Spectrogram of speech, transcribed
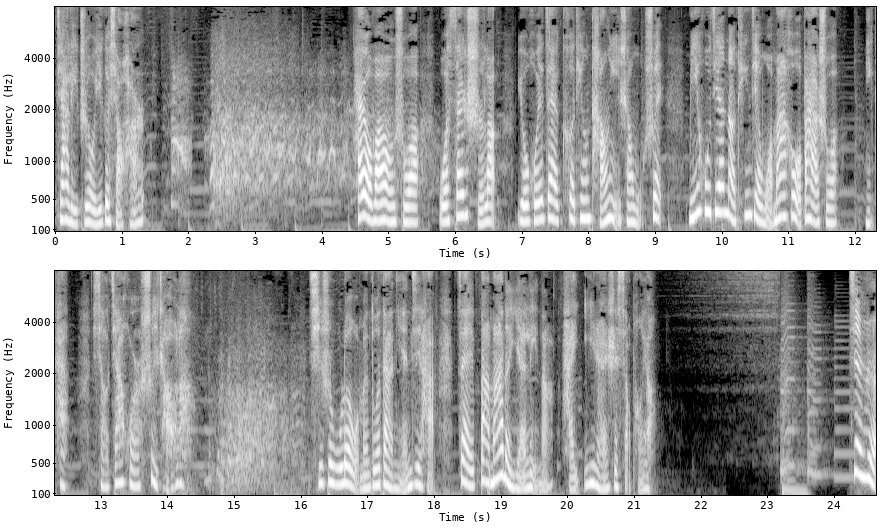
家里只有一个小孩儿。还有网友说我三十了，有回在客厅躺椅上午睡，迷糊间呢听见我妈和我爸说：“你看，小家伙睡着了。”其实无论我们多大年纪哈，在爸妈的眼里呢，还依然是小朋友。近日，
